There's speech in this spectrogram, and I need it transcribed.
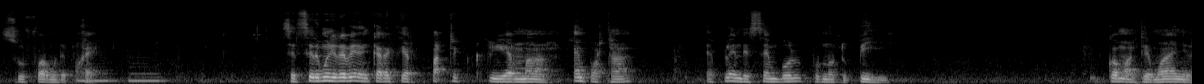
sous forme de prêt. Cette cérémonie revêt un caractère particulièrement important et plein de symboles pour notre pays, comme en témoigne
